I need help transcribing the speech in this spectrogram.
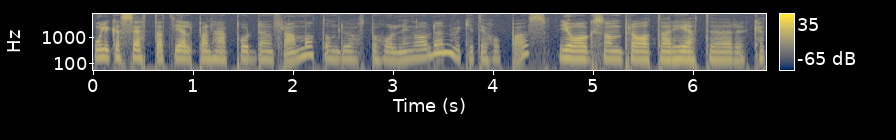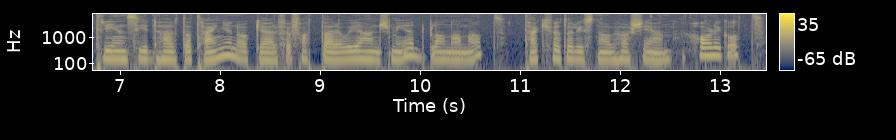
Olika sätt att hjälpa den här podden framåt om du har haft behållning av den, vilket jag hoppas. Jag som pratar heter Katrin Sidharta Tangen och är författare och järnsmed bland annat. Tack för att du har lyssnat och vi hörs igen. Ha det gott!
